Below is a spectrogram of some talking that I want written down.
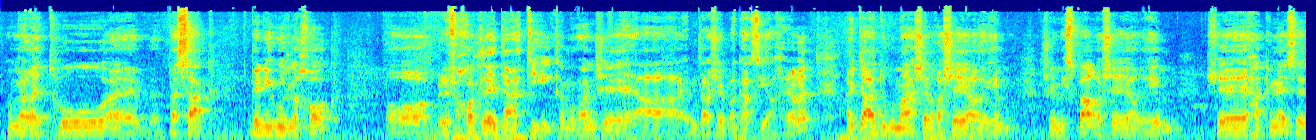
זאת אומרת, הוא אה, פסק בניגוד לחוק, או לפחות לדעתי, כמובן שהעמדה של בג"ץ היא אחרת. הייתה הדוגמה של ראשי ערים, של מספר ראשי ערים, שהכנסת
